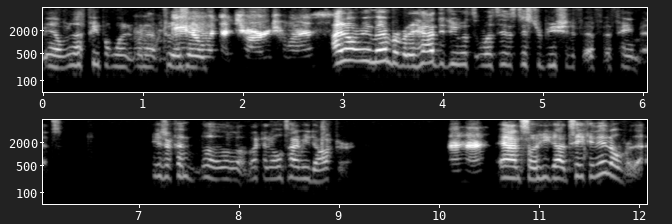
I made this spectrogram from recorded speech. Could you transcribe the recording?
you know, enough people went, went up to Do his you know what the charge was? I don't remember, but it had to do with with his distribution of, of, of payments. He's a uh, like an old timey doctor, Uh huh. and so he got taken in over that.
